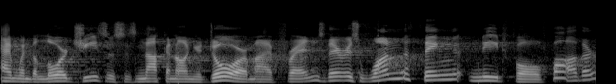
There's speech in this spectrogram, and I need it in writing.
And when the Lord Jesus is knocking on your door, my friends, there is one thing needful Father,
